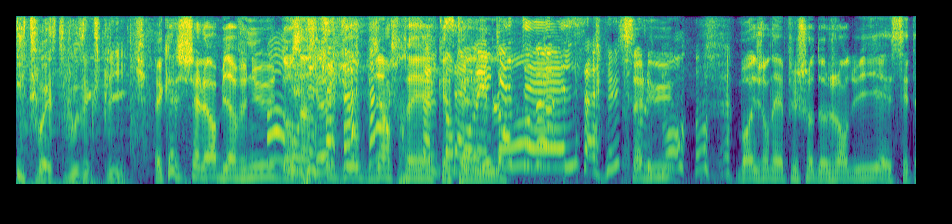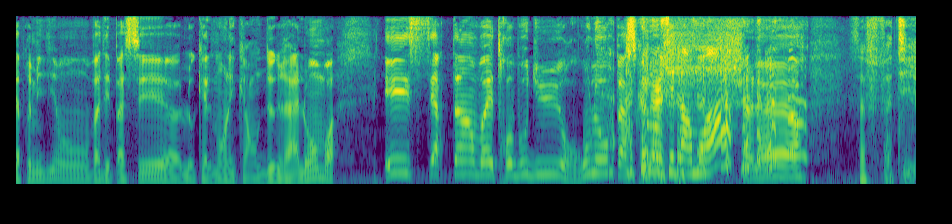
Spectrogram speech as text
It West vous explique. Et quelle chaleur, bienvenue Oh, dans un studio bien frais, Catel. les Salut. Salut, tout Salut. le monde. Bon, les journées les plus chaudes d'aujourd'hui et cet après-midi, on va dépasser euh, localement les 40 degrés à l'ombre. Et certains vont être au bout du rouleau parce À que la commencer par moi. chaleur, ça fatigue.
